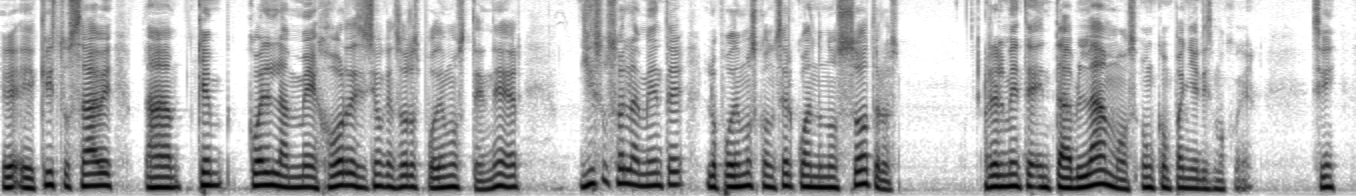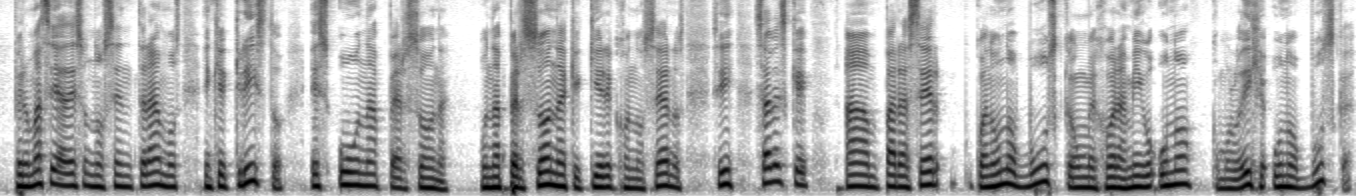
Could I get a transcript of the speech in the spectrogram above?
Eh, Cristo sabe ah, qué, cuál es la mejor decisión que nosotros podemos tener. Y eso solamente lo podemos conocer cuando nosotros realmente entablamos un compañerismo con Él. ¿sí? Pero más allá de eso, nos centramos en que Cristo es una persona, una persona que quiere conocernos. ¿sí? Sabes que para ser, cuando uno busca un mejor amigo, uno, como lo dije, uno busca.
